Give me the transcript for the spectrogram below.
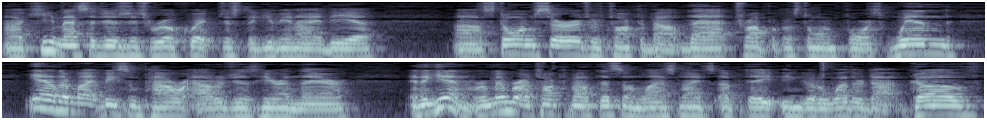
Uh, key messages, just real quick, just to give you an idea. Uh, storm surge, we've talked about that. Tropical storm force wind. Yeah, there might be some power outages here and there. And again, remember I talked about this on last night's update. You can go to weather.gov.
